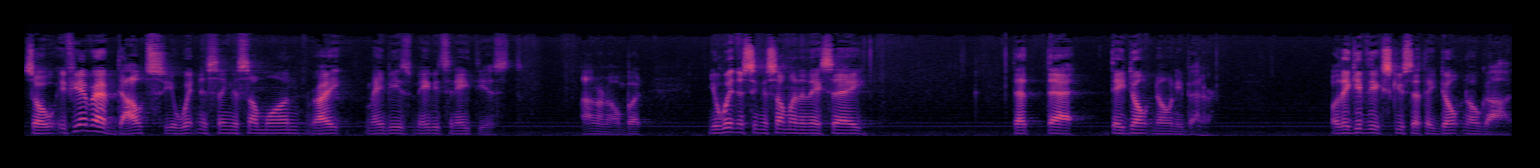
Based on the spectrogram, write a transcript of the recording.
So if you ever have doubts, you're witnessing to someone, right? Maybe it's, maybe it's an atheist. I don't know, but you're witnessing to someone and they say that, that they don't know any better. Or they give the excuse that they don't know God.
